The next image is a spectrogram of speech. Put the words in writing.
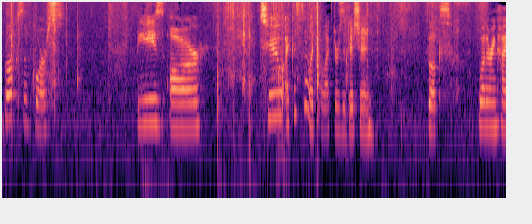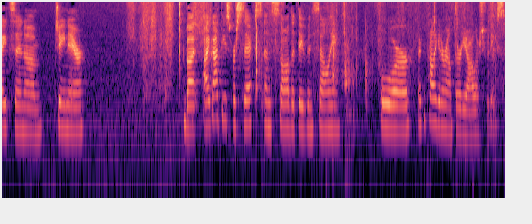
books, of course. These are two, I guess they're like collector's edition books. Wuthering Heights and um, Jane Eyre. But I got these for six and saw that they've been selling for, I can probably get around $30 for these.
